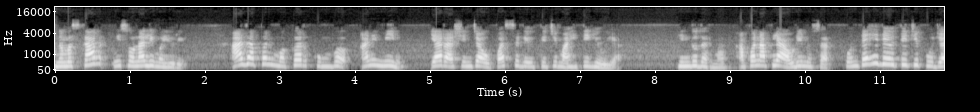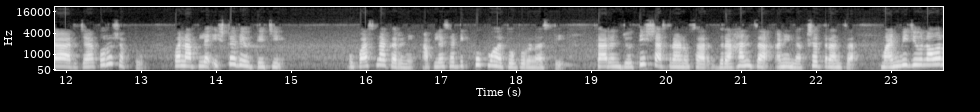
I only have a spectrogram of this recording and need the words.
नमस्कार मी सोनाली मयुरी. आज आपण मकर कुंभ आणि मीन या राशींच्या उपास्य देवतेची माहिती घेऊया. हिंदू धर्मात आपण आपल्या आवडीनुसार कोणत्याही देवतेची पूजा अर्चा करू शकतो पण आपल्या इष्टदेवतेची उपासना करणे आपल्यासाठी खूप महत्त्वपूर्ण असते. कारण ज्योतिषशास्त्रानुसार ग्रहांचा आणि नक्षत्रांचा मानवी जीवनावर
